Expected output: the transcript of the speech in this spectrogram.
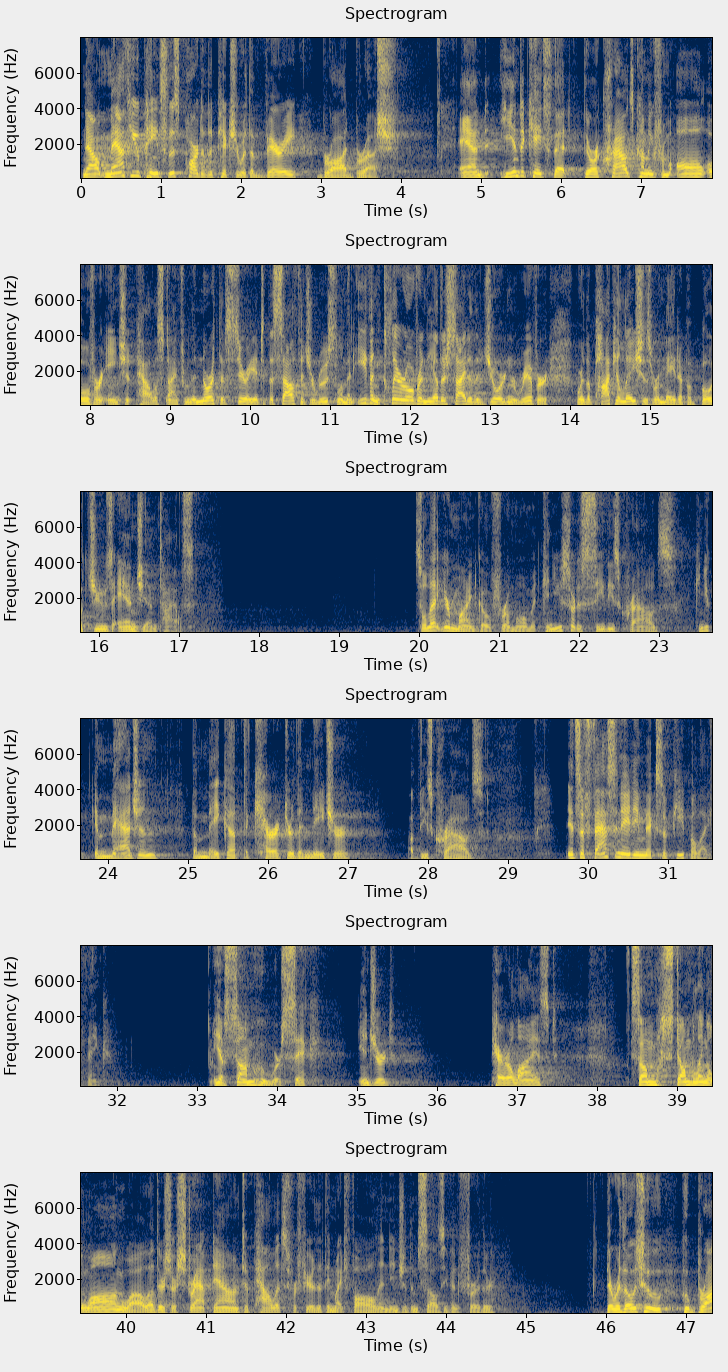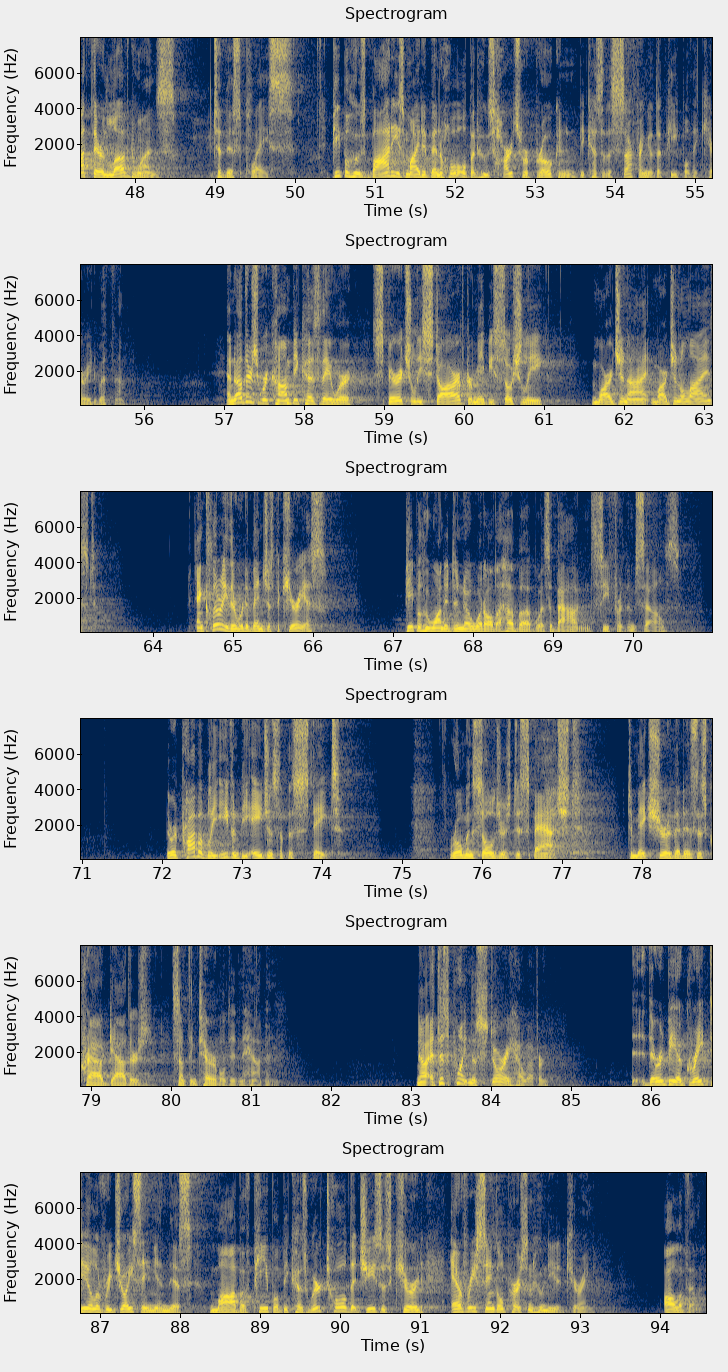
Now, Matthew paints this part of the picture with a very broad brush. And he indicates that there are crowds coming from all over ancient Palestine, from the north of Syria to the south of Jerusalem, and even clear over on the other side of the Jordan River, where the populations were made up of both Jews and Gentiles. So let your mind go for a moment. Can you sort of see these crowds? Can you imagine the makeup, the character, the nature of these crowds? It's a fascinating mix of people, I think. You have some who were sick, injured, paralyzed, some stumbling along while others are strapped down to pallets for fear that they might fall and injure themselves even further. There were those who, who brought their loved ones to this place, people whose bodies might have been whole, but whose hearts were broken because of the suffering of the people they carried with them. And others were come because they were spiritually starved or maybe socially marginalized and clearly, there would have been just the curious people who wanted to know what all the hubbub was about and see for themselves. There would probably even be agents of the state, Roman soldiers dispatched to make sure that as this crowd gathers, something terrible didn't happen. Now, at this point in the story, however, there would be a great deal of rejoicing in this mob of people because we're told that Jesus cured every single person who needed curing. All of them.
